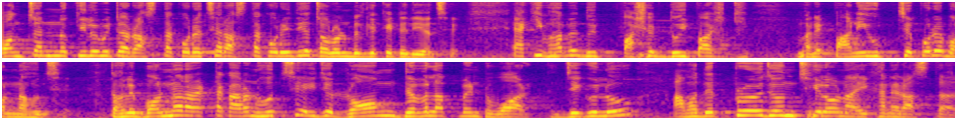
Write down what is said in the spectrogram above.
পঞ্চান্ন কিলোমিটার রাস্তা করেছে, রাস্তা করে দিয়ে চলন বিলকে কেটে দিয়েছে। একইভাবে দুই পাশের দুই পাশ মানে পানি উপচে পড়ে বন্যা হচ্ছে। তাহলে বন্যার আর একটা কারণ হচ্ছে এই যে রং ডেভেলপমেন্ট ওয়ার্ক যেগুলো আমাদের প্রয়োজন ছিল না এখানে রাস্তার।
